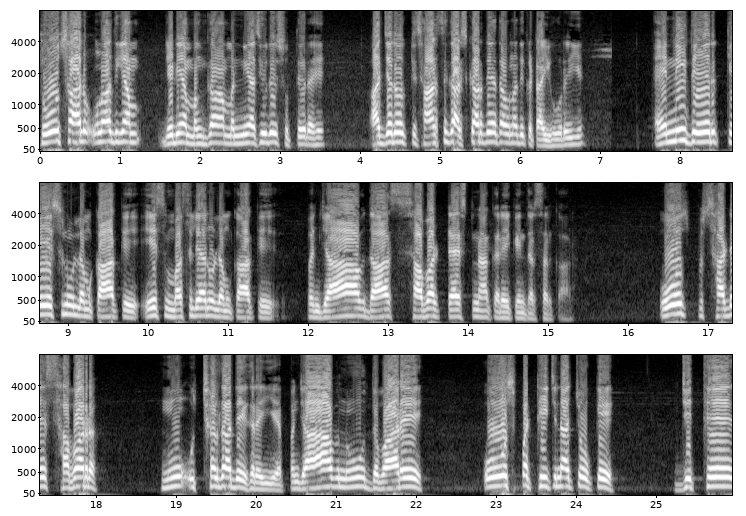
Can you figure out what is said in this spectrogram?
2 ਸਾਲ ਉਹਨਾਂ ਦੀਆਂ ਜਿਹੜੀਆਂ ਮੰਗਾਂ ਮੰਨੀਆਂ ਸੀ ਉਹਦੇ ਸੁੱਤੇ ਰਹੇ। ਅੱਜ ਜਦੋਂ ਕਿਸਾਨ ਸੰਘਰਸ਼ ਕਰਦੇ ਆ ਤਾਂ ਉਹਨਾਂ ਦੀ ਕਟਾਈ ਹੋ ਰਹੀ ਹੈ ਇੰਨੀ ਦੇਰ ਕੇਸ ਨੂੰ ਲਮਕਾ ਕੇ, ਇਸ ਮਸਲਿਆਂ ਨੂੰ ਲਮਕਾ ਕੇ ਪੰਜਾਬ ਦਾ ਸਬਰ ਟੈਸਟ ਨਾ ਕਰੇ ਕੇਂਦਰ ਸਰਕਾਰ। ਉਹ ਸਾਡੇ ਸਬਰ ਨੂੰ ਉਛਲਦਾ ਦੇਖ ਰਹੀ ਹੈ। ਪੰਜਾਬ ਨੂੰ ਦੁਬਾਰੇ ਉਸ ਪੱਠੀ 'ਚ ਨਾ ਝੋਕੇ, ਜਿੱਥੇ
